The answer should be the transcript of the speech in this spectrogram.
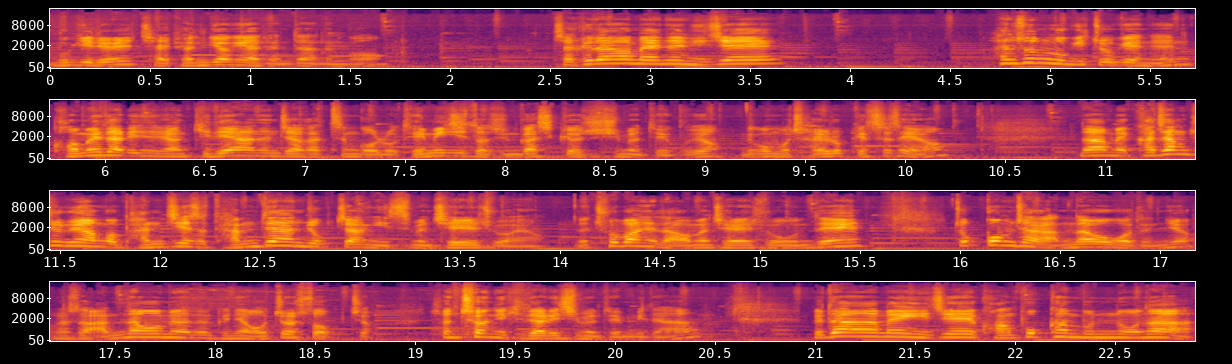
무기를 잘 변경해야 된다는 거. 자, 그 다음에는 이제 한손 무기 쪽에는 검의 달인이랑 기대하는 자 같은 걸로 데미지 더 증가시켜 주시면 되고요. 이건 뭐 자유롭게 쓰세요. 그 다음에 가장 중요한 건 반지에서 담대한 족장이 있으면 제일 좋아요. 초반에 나오면 제일 좋은데 조금 잘 안 나오거든요. 그래서 안 나오면은 그냥 어쩔 수 없죠. 천천히 기다리시면 됩니다. 그 다음에 이제 광폭한 분노나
